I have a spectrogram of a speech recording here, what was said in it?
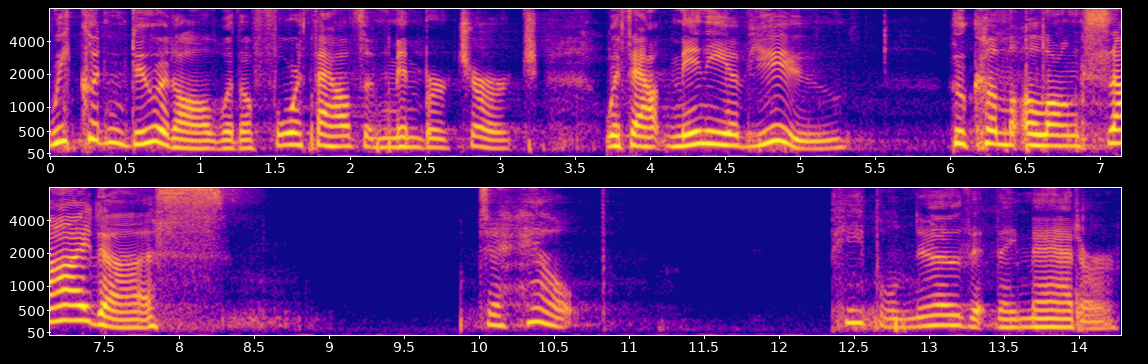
we couldn't do it all with a 4,000 member church without many of you who come alongside us to help people know that they matter.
